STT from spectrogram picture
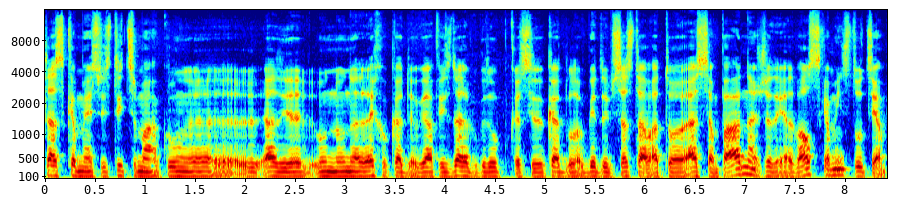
tas, ka mēs visticamāk un, un, un ar ehokardiogrāfijas darba grupu, kas ir kardiologu biedrības sastāvā, to esam pārnējuši arī ar valstiskām institūcijām,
